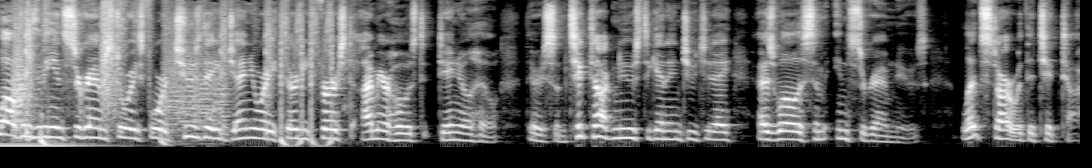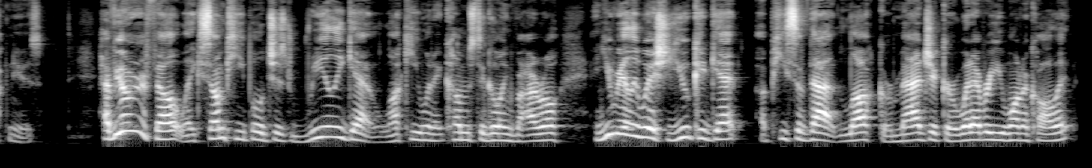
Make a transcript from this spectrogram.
Welcome to the Instagram stories for Tuesday, January 31st. I'm your host, Daniel Hill. There's some TikTok news to get into today, as well as some Instagram news. Let's start with the TikTok news. Have you ever felt like some people just really get lucky when it comes to going viral, and you really wish you could get a piece of that luck or magic or whatever you want to call it?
